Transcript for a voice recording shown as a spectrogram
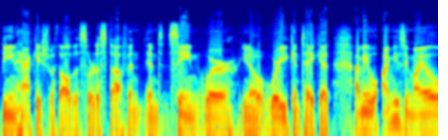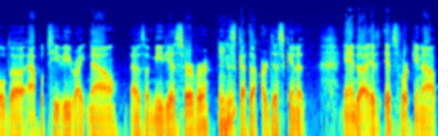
being hackish with all this sort of stuff and and seeing where you know where you can take it. I mean, I'm using my old uh, Apple TV right now as a media server because it's got the hard disk in it, and uh, it, it's working out,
